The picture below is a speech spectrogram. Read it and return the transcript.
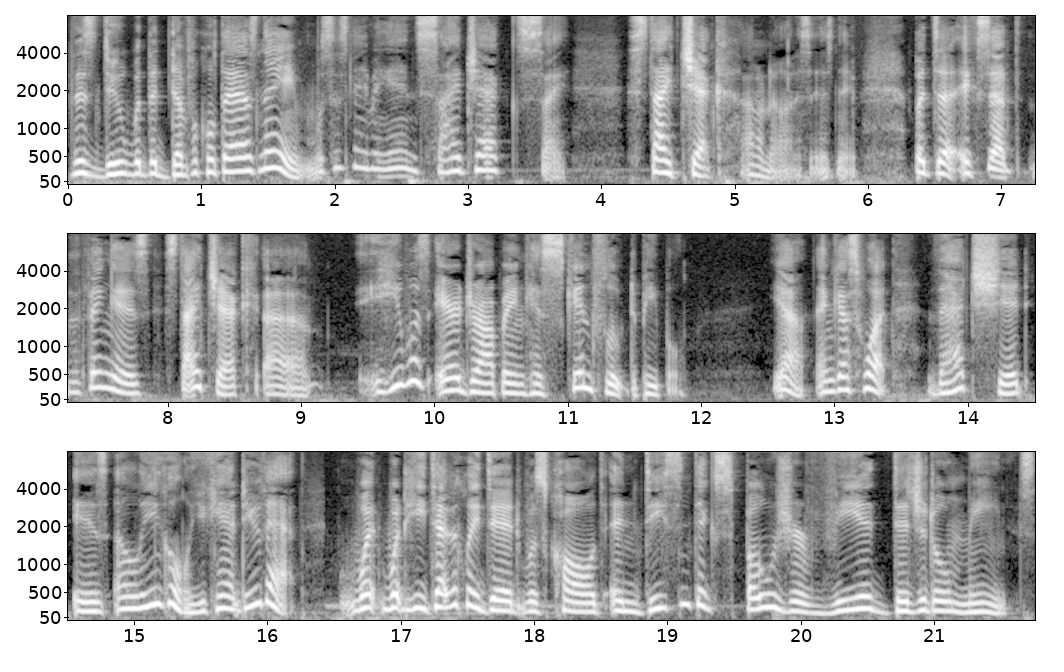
This dude with the difficult ass name. What's his name again? Sidechek? Side. Stychek. I don't know how to say his name. But uh, except the thing is, Stychek, uh, he was airdropping his skin flute to people. Yeah, and guess what? That shit is illegal. You can't do that. What what he technically did was called indecent exposure via digital means.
